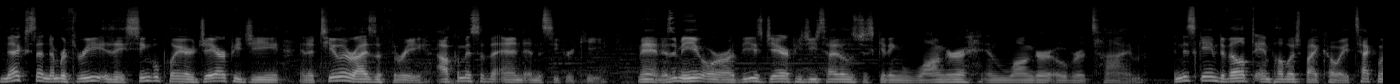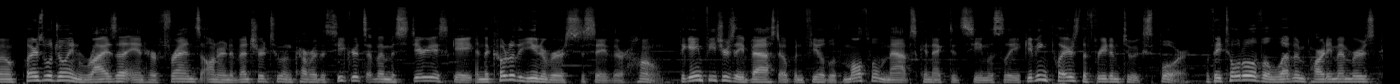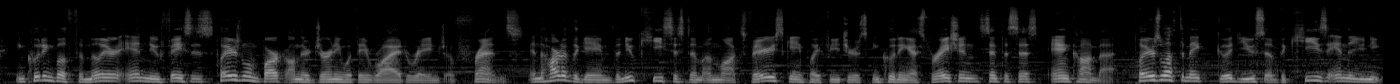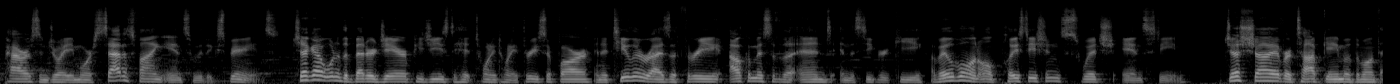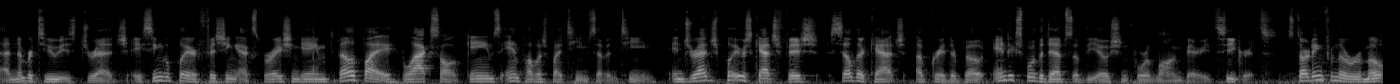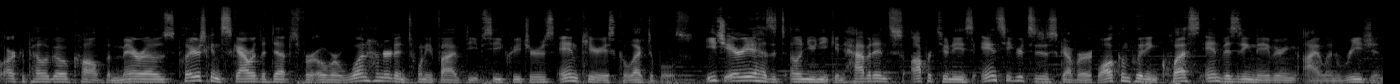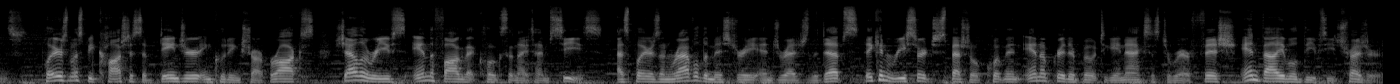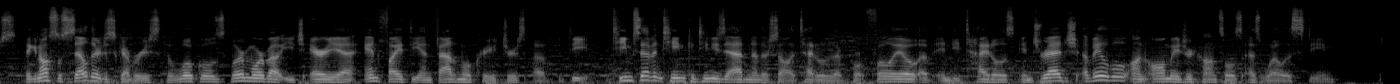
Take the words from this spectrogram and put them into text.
Next at number 3 is a single player JRPG in Atelier Ryza 3, Alchemist of the End and the Secret Key. Man, is it me or are these JRPG titles just getting longer and longer over time? In this game, developed and published by Koei Tecmo, players will join Ryza and her friends on an adventure to uncover the secrets of a mysterious gate and the code of the universe to save their home. The game features a vast open field with multiple maps connected seamlessly, giving players the freedom to explore. With a total of 11 party members, including both familiar and new faces, players will embark on their journey with a wide range of friends. In the heart of the game, the new key system unlocks various gameplay features, including exploration, synthesis, and combat. Players will have to make good use of the keys and their unique powers to enjoy a more satisfying and smooth experience. Check out one of the better JRPGs to hit 2023 so far, and Atelier Ryza 3, Alchemist of the End, and The Secret Key, available on all PlayStation, Switch, and Steam. Just shy of our top game of the month at number 2 is Dredge, a single player fishing exploration game developed by Black Salt Games and published by Team 17. In Dredge, players catch fish, sell their catch, upgrade their boat, and explore the depths of the ocean for long buried secrets. Starting from the remote archipelago called the Marrows, players can scour the depths for over 125 deep sea creatures and curious collectibles. Each area has its own unique inhabitants, opportunities, and secrets to discover while completing quests and visiting neighboring island regions. Players must be cautious of danger, including sharp rocks, shallow reefs, and the fog that cloaks the nighttime seas. As players unravel the mystery and dredge the depths, they can research special equipment and upgrade their boat to gain access to rare fish and valuable deep sea treasures. They can also sell their discoveries to the locals, learn more about each area, and fight the unfathomable creatures of the deep. Team 17 continues to add another solid title to their portfolio of indie titles in Dredge, available on all major consoles as well as Steam.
